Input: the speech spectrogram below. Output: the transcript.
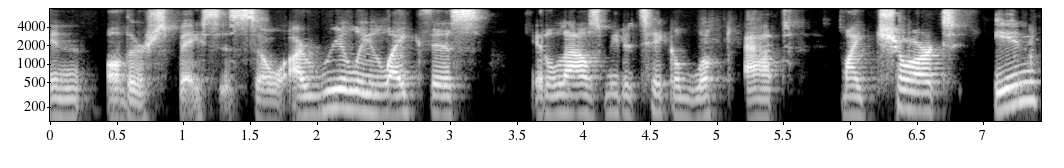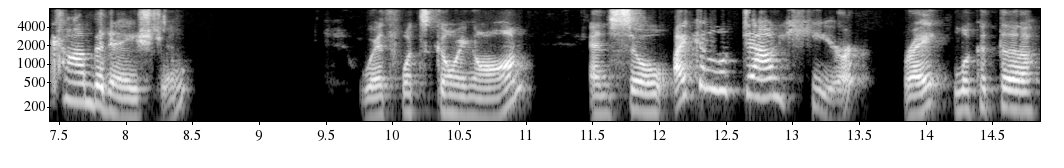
in other spaces. So I really like this. It allows me to take a look at my chart in combination with what's going on. And so I can look down here, right? Look at the,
